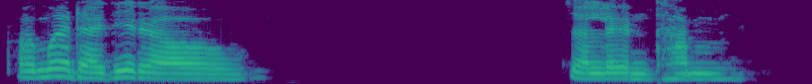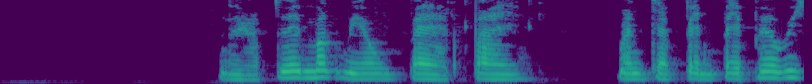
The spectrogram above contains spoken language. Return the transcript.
เพราะเมื่อใดที่เราเจริญธรรมนะครับด้วยมรรคมีองค์แปดไป มันจะเป็นไปเพื่อวิ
